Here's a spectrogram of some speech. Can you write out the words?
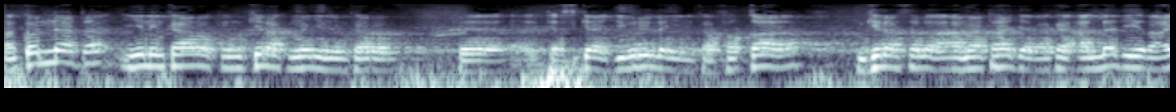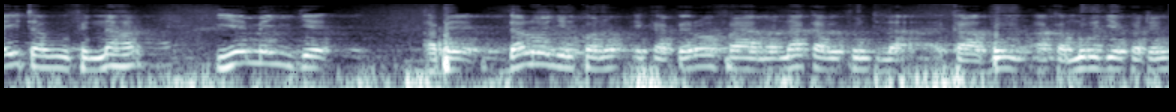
أكون ناتا ينكارو كن كلا كن ينكارو تسكى جبريل ينكار فقال كلا سلا أنا تاجا الذي رأيته في النهر يمن جي abe dalo ñin kono e ka bero fayama na ka be funtila ka bum aka murje ko ten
